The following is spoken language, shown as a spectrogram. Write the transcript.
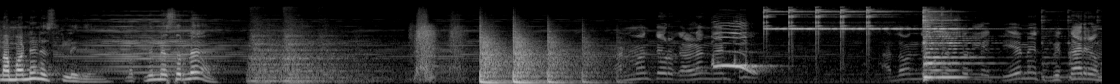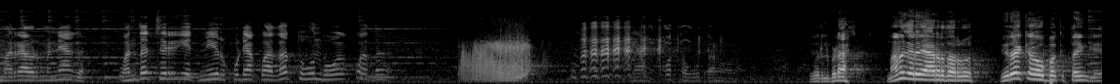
ನಮ್ಮ ಅಣ್ಣನ ಹೆಸರಲ್ಲಿದೆ. ಮತ್ತೆ ನಿಮ್ಮ ಹೆಸರಲ್ಲೇ? ಹೆಸರ್ಲೈತಿ ಬಿಕಾರಿ ಮರ ಅವ್ರ ಮನ್ಯಾಗ. ಒಂದ ಚರಿಗೆ ಐತಿ ನೀರು ಕುಡಿಯಾಕ ಅದ ತಗೊಂಡ್ ಹೋಗಕ್ಕೂ ಅದ. ಇರ್ಲಿ ಬಿಡ. ನನಗರ ಯಾರದಾರು ಇರಕ್ಕೆ ಒಬ್ಬಕ್ಕೆ ತಂಗಿ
